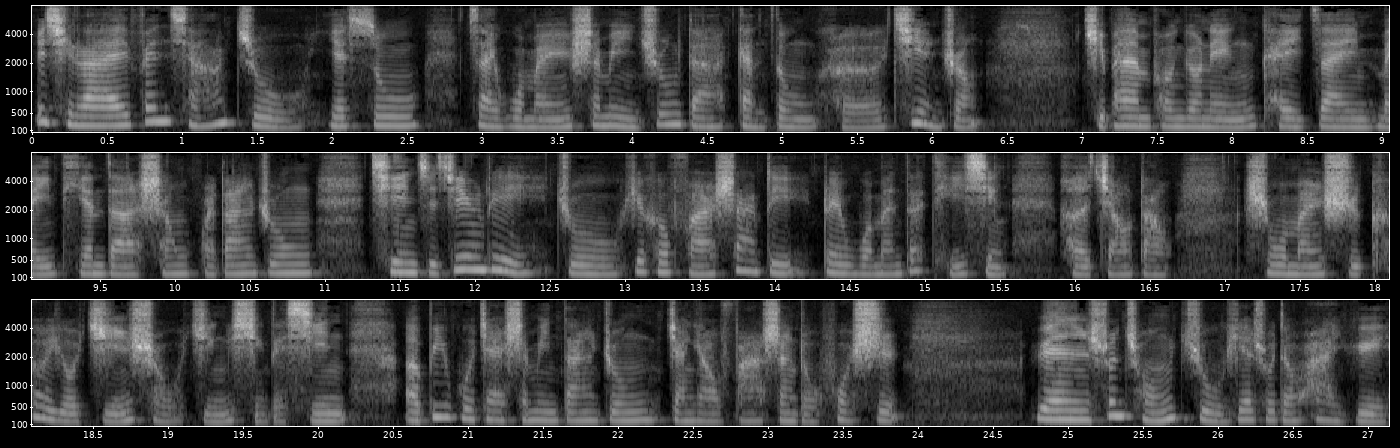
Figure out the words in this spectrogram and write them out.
一起来分享主耶稣在我们生命中的感动和见证，期盼朋友您可以在每一天的生活当中亲自经历主耶和华上帝对我们的提醒和教导，使我们时刻有谨守警醒的心，而避过在生命当中将要发生的祸事。愿顺从主耶稣的话语，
